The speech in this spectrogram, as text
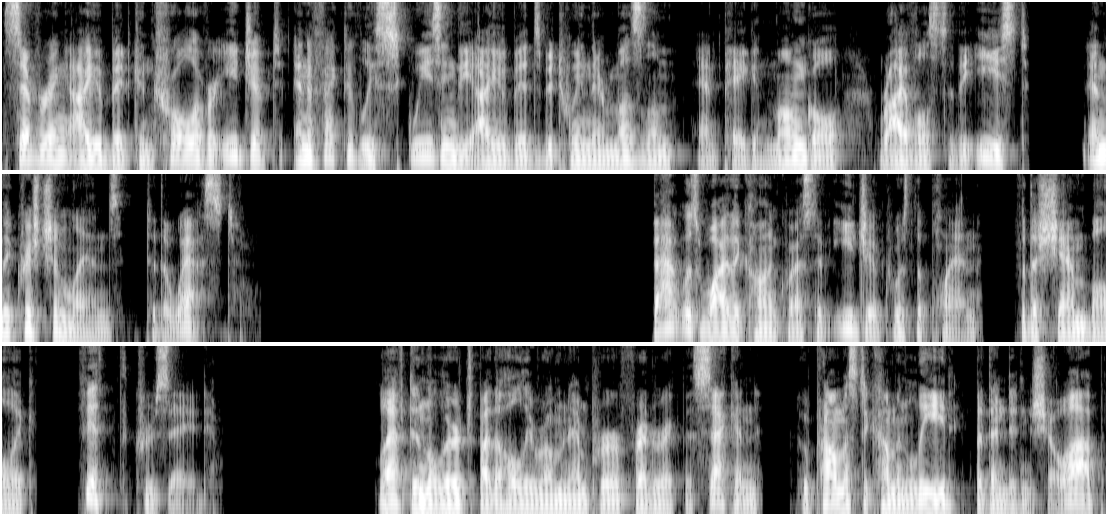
severing Ayyubid control over Egypt and effectively squeezing the Ayyubids between their Muslim and pagan Mongol rivals to the east and the Christian lands to the west. That was why the conquest of Egypt was the plan for the shambolic Fifth Crusade. Left in the lurch by the Holy Roman Emperor Frederick II, who promised to come and lead but then didn't show up,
